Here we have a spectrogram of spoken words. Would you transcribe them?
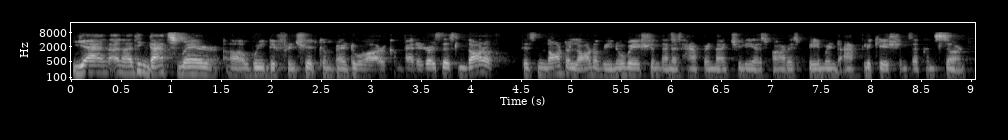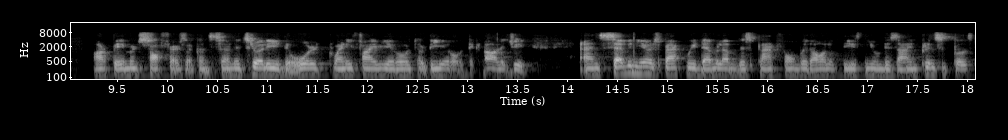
Yeah, and, and I think that's where uh, we differentiate compared to our competitors. There's a lot of there's not a lot of innovation that has happened actually as far as payment applications are concerned. Our payment softwares are concerned. It's really the old 25 year old, 30 year old technology and seven years back, we developed this platform with all of these new design principles.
